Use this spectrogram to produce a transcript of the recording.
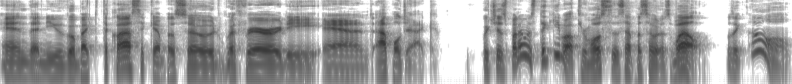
And then you go back to the classic episode with Rarity and Applejack, which is what I was thinking about through most of this episode as well. I was like, oh,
